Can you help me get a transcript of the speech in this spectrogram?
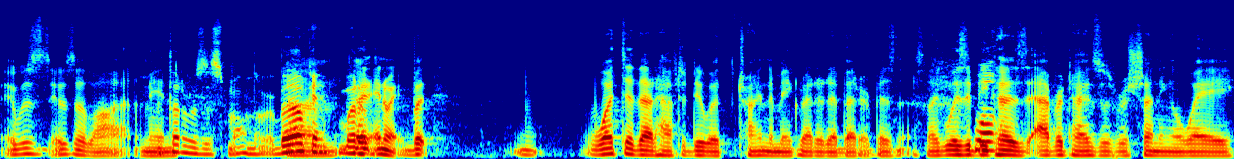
it was it was a lot. I mean, I thought it was a small number, but okay. um. But anyway, but what did that have to do with trying to make Reddit a better business? Like, was it Well- because advertisers were shunning away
